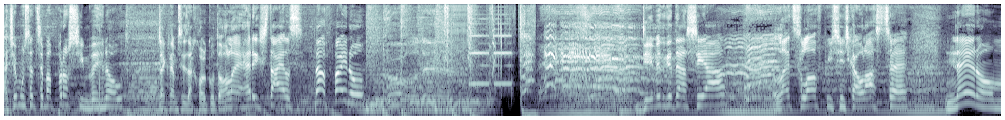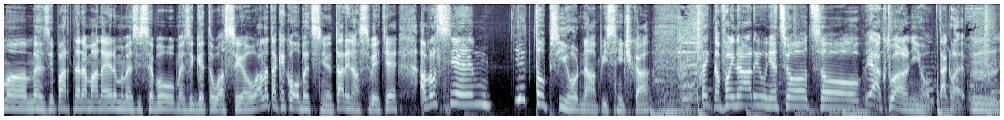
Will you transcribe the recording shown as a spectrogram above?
A čemu se třeba prosím vyhnout? Řekneme si za chvilku. Tohle je Harry Styles na fajnu. David Guetta Sia, Let's Love, písnička o lásce, nejenom mezi partnerama, nejenom mezi sebou, mezi Gettou a Siou, ale tak jako obecně, tady na světě. A vlastně je to příhodná písnička. Teď na Fine Rádiu něco, co je aktuálního. Takhle, mm,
